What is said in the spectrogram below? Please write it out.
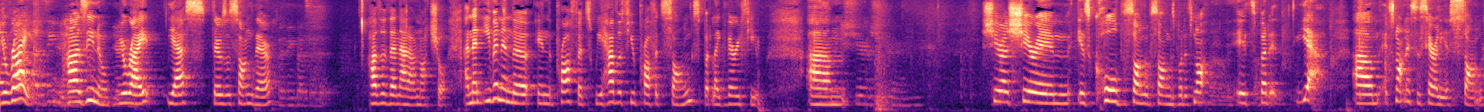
You're right. Hazinu. Hazinu. You're right. Yes, there's a song there. I think that's it. Other than that, I'm not sure. And then even in the in the prophets, we have a few prophet songs, but like very few. Um, Shir, shir. Shira Shirim is called the Song of Songs, but it's not. It's but it, yeah, um, it's not necessarily a song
